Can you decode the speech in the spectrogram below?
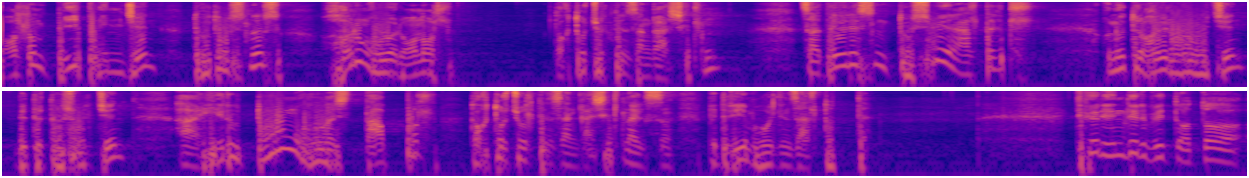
болон бие хэмжээ нь төлөвснөөс 20%-аар унуул докторжуулалтын сангаа ашиглана. За дээрэс нь төсвийн алдагдал өнөөдөр 2% гэж байна. Бид нар төсвөлж байна. А хэрв 4%-аас давбал докторжуулалтын санг ашиглана гэсэн бид нар ийм хуулийн залтуудтай. Тэгэхээр энэ дээр бид одоо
